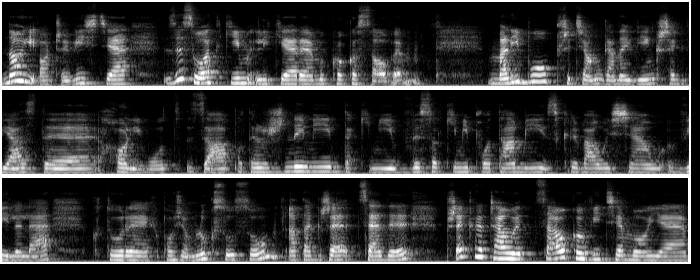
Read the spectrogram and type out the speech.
no i oczywiście ze słodkim likierem kokosowym. Malibu przyciąga największe gwiazdy Hollywood. Za potężnymi, takimi wysokimi płotami skrywały się wille, których poziom luksusu, a także ceny przekraczały całkowicie moje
